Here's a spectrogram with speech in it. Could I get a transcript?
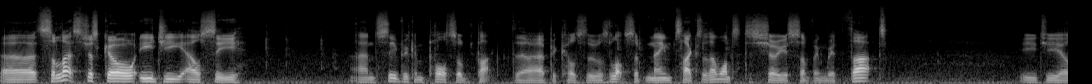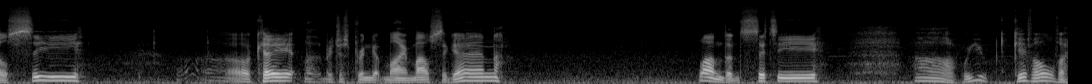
Uh, so let's just go EGLC and see if we can portal back there because there was lots of name tags and I wanted to show you something with that. EGLC. Okay, let me just bring up my mouse again. London City. Oh, will you give over?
